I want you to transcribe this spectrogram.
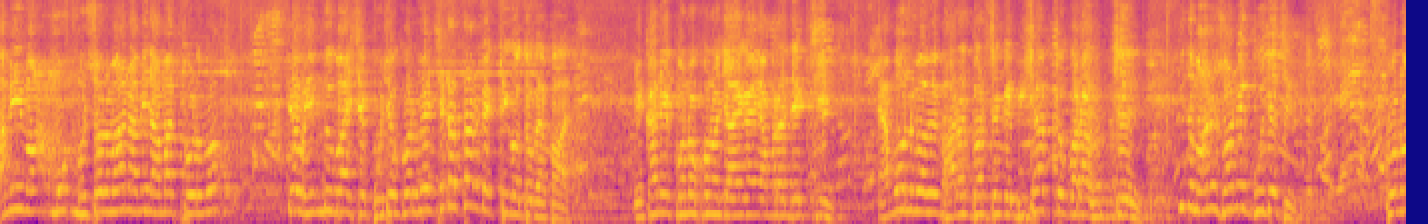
আমি মুসলমান, আমি নামাজ পড়ব। কেউ হিন্দু বা সে পুজো করবে, সেটা তার ব্যক্তিগত ব্যাপার। এখানে কোনো কোনো জায়গায় আমরা দেখছি, এমনভাবে ভারতবর্ষকে বিষাক্ত করা হচ্ছে। কিন্তু মানুষ অনেক বুঝেছে, কোনো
